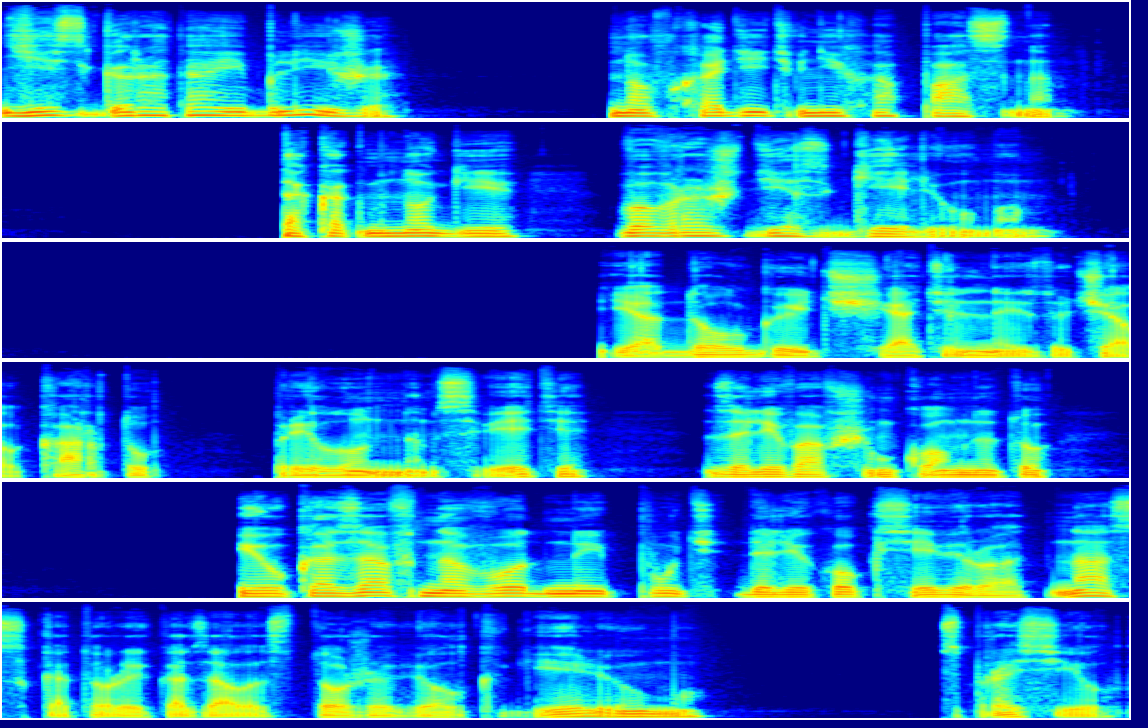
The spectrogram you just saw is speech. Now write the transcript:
Есть города и ближе, но входить в них опасно, так как многие во вражде с Гелиумом. Я долго и тщательно изучал карту при лунном свете, заливавшем комнату, и, указав на водный путь далеко к северу от нас, который, казалось, тоже вел к Гелиуму, спросил,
